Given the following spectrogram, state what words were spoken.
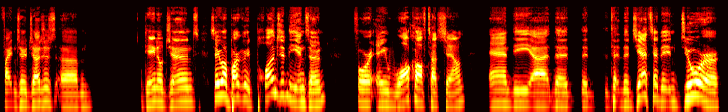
fighting to judges. Um, Daniel Jones, Saquon Barkley plunged in the end zone for a walk-off touchdown and the uh the the the, the Jets had to endure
